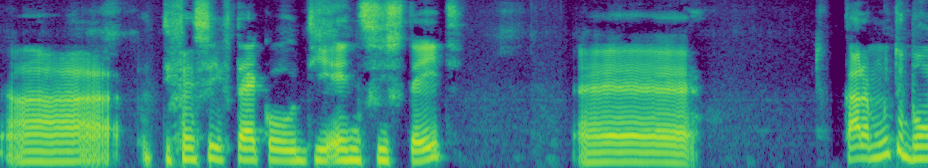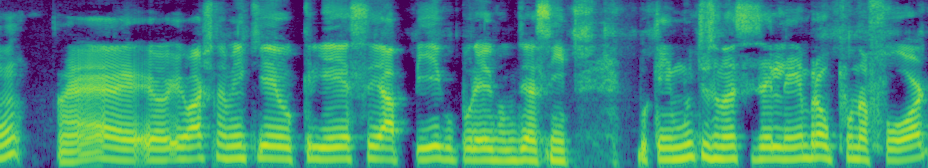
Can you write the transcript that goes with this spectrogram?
uh, defensive tackle de NC State. É, cara, muito bom. É, eu, eu acho também que eu criei esse apego por ele, vamos dizer assim, porque em muitos lances ele lembra o Puna Ford.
